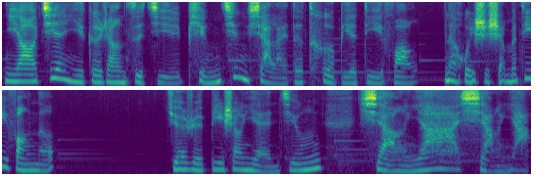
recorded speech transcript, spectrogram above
你要建一个让自己平静下来的特别地方，那会是什么地方呢？杰瑞闭上眼睛，想呀想呀。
